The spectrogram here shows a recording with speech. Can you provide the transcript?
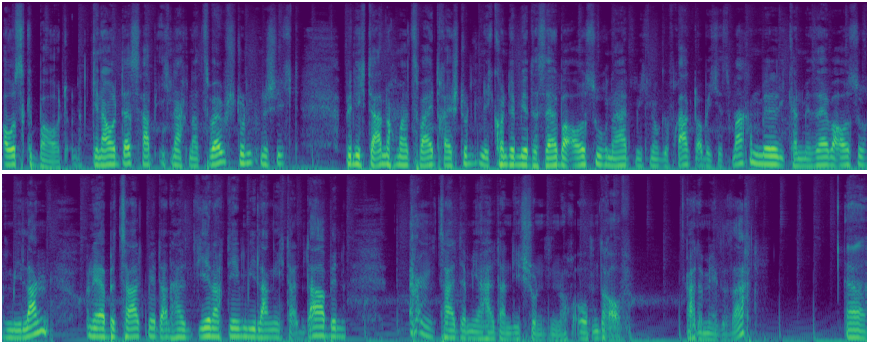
ausgebaut. Und genau das habe ich nach einer 12-Stunden-Schicht, bin ich da nochmal zwei, drei Stunden. Ich konnte mir das selber aussuchen. Er hat mich nur gefragt, ob ich es machen will. Ich kann mir selber aussuchen, wie lang. Und er bezahlt mir dann halt, je nachdem, wie lange ich dann da bin, zahlt er mir halt dann die Stunden noch oben drauf. Hat er mir gesagt. Äh,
